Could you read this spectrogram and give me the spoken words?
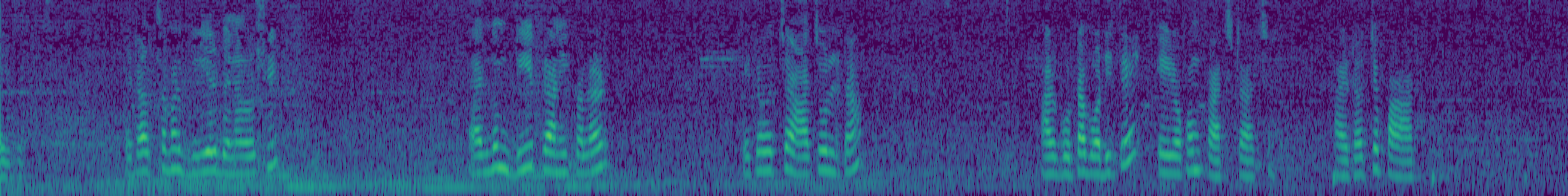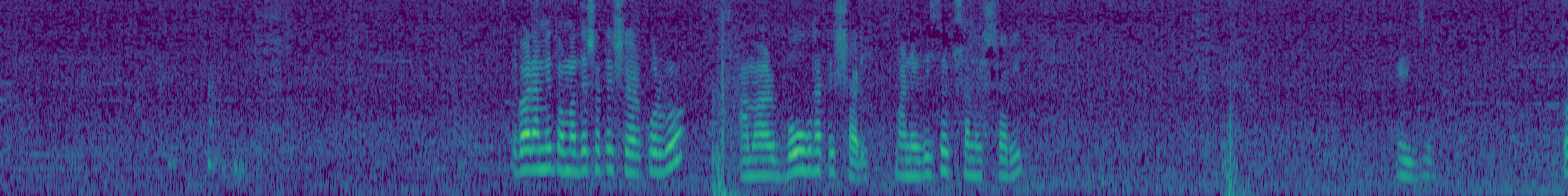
এই যে, এটা হচ্ছে আমার বিয়ের বেনারসি। একদম ডিপ রানি কালার এটা হচ্ছে আঁচলটা। আর গোটা বডিতে এইরকম কাজটা আছে। আর এটা হচ্ছে পাড় এবার আমি তোমাদের সাথে শেয়ার করব আমার বউ হাতের শাড়ি মানে রিসেপশনের শাড়ি। এই যে, তো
